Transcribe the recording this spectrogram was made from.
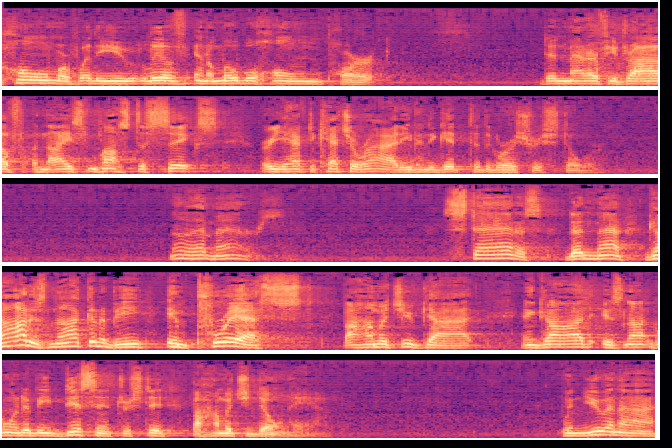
home or whether you live in a mobile home park. Doesn't matter if you drive a nice Mazda 6 or you have to catch a ride even to get to the grocery store. None of that matters. Status doesn't matter. God is not going to be impressed by how much you've got, and God is not going to be disinterested by how much you don't have. When you and I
